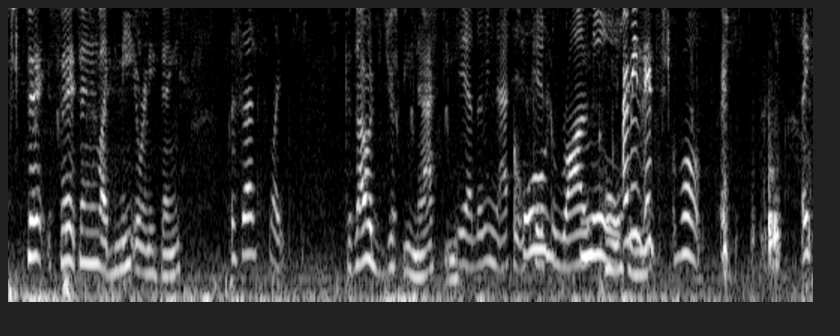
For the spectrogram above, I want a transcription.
say, say it's anything like meat or anything, Cause that's like cause that would just be nasty. yeah, that'd be nasty. Cold Cold raw meat. I mean, it's well, it's Like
